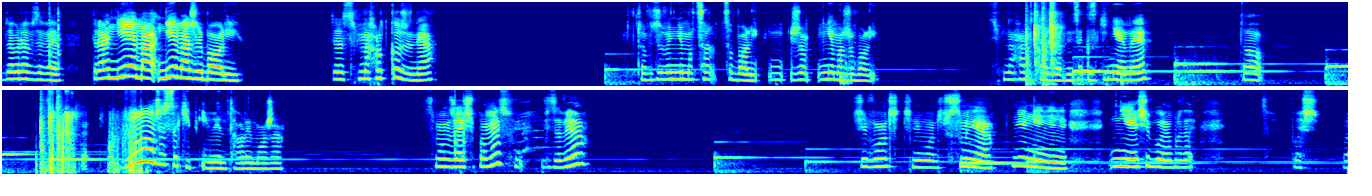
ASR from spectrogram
Dobra, widzowie. Teraz nie ma, nie ma, że boli. To jest na hardkorze, nie? To widzowie nie ma co, co boli. Że, nie ma, że boli. Jesteśmy na hardkorze, więc jak zginiemy, to... Wyłączę sobie keep inventory może. Jest mądrzejszy pomysł, widzowie? Czy włączyć, czy nie włączyć? W sumie nie. Nie, nie, nie, nie. Nie, się boję naprawdę. Bo bo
